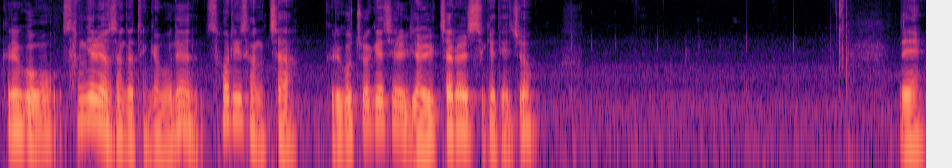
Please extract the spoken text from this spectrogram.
그리고 상열 현상 같은 경우는 서리상자 그리고 쪼개질 열자를 쓰게 되죠. 네,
